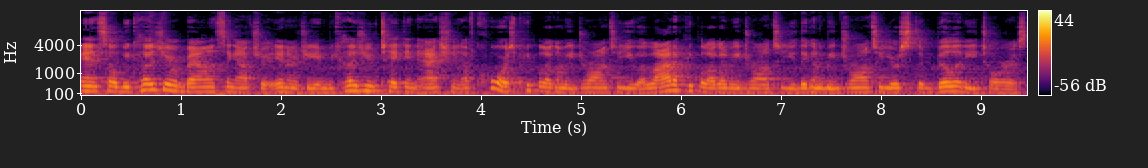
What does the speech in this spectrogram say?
And so, because you're balancing out your energy and because you've taken action, of course, people are going to be drawn to you. A lot of people are going to be drawn to you. They're going to be drawn to your stability, Taurus.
